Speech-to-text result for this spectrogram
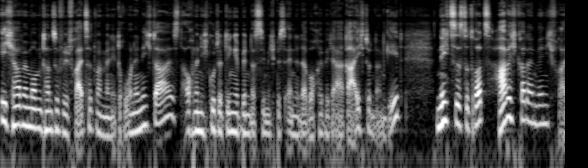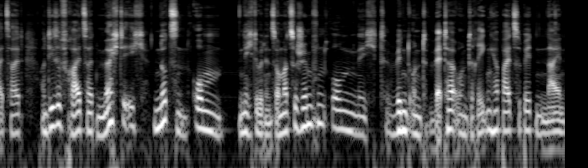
Ich habe momentan zu viel Freizeit, weil meine Drohne nicht da ist, auch wenn ich guter Dinge bin, dass sie mich bis Ende der Woche wieder erreicht und dann geht. Nichtsdestotrotz habe ich gerade ein wenig Freizeit und diese Freizeit möchte ich nutzen, um nicht über den Sommer zu schimpfen, um nicht Wind und Wetter und Regen herbeizubeten. Nein,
